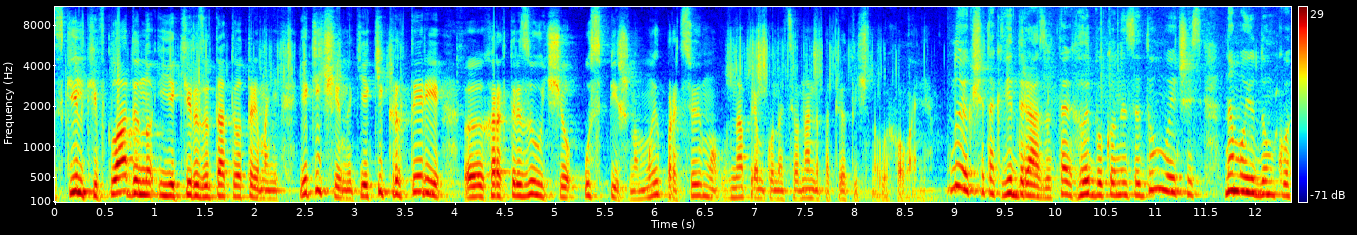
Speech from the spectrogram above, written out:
скільки вкладено і які результати отримані. Які чинники, які критерії е, характеризують, що успішно ми працюємо в напрямку національно-патріотичного виховання? Ну, якщо так відразу, так глибоко не задумуючись, на мою думку,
